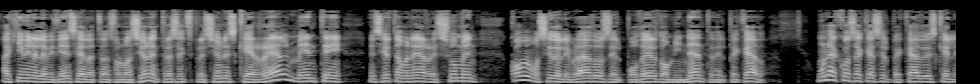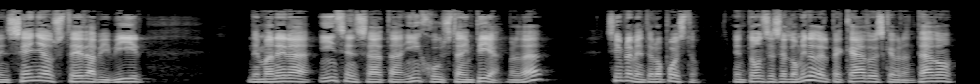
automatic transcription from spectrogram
Aquí viene la evidencia de la transformación en tres expresiones que realmente, en cierta manera, resumen cómo hemos sido librados del poder dominante del pecado. Una cosa que hace el pecado es que le enseña a usted a vivir de manera insensata, injusta, impía, ¿verdad? Simplemente lo opuesto. Entonces el dominio del pecado es quebrantado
